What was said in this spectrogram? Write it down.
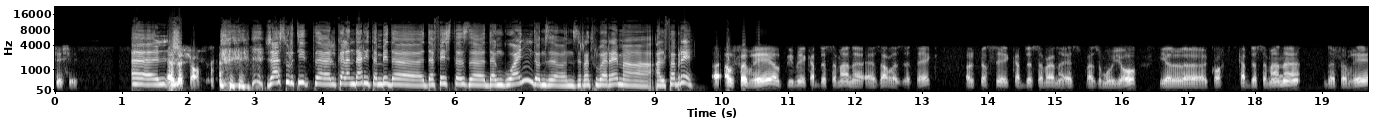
sí, sí. Uh, És això. ja ha sortit el calendari també de, de festes d'enguany, doncs ens retrobarem a, al febrer. Al febrer, el primer cap de setmana és Arles de Tec, el tercer cap de setmana és Praso Molló i el quart cap de setmana de febrer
